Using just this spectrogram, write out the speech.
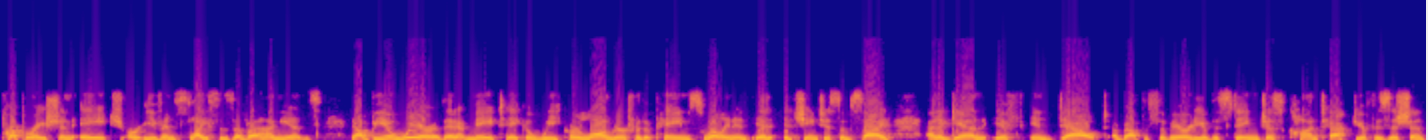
preparation H, or even slices of onions. Now, be aware that it may take a week or longer for the pain, swelling, and itching to subside. And again, if in doubt about the severity of the sting, just contact your physician.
